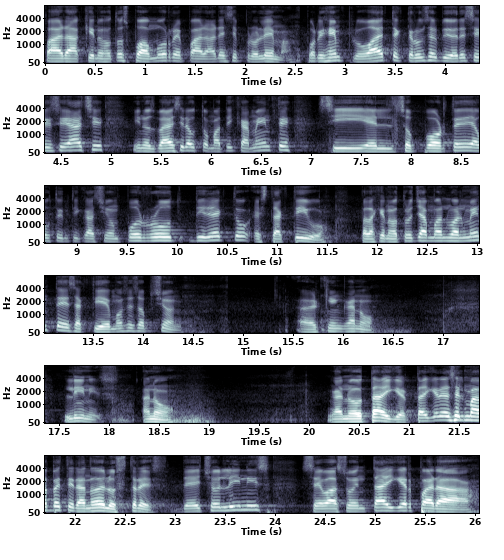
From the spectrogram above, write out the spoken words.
para que nosotros podamos reparar ese problema. Por ejemplo, va a detectar un servidor SSH y nos va a decir automáticamente si el soporte de autenticación por root directo está activo, para que nosotros ya manualmente desactivemos esa opción. A ver quién ganó. Linux. Ah, no. Ganó Tiger. Tiger es el más veterano de los tres. De hecho, Linux se basó en Tiger para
